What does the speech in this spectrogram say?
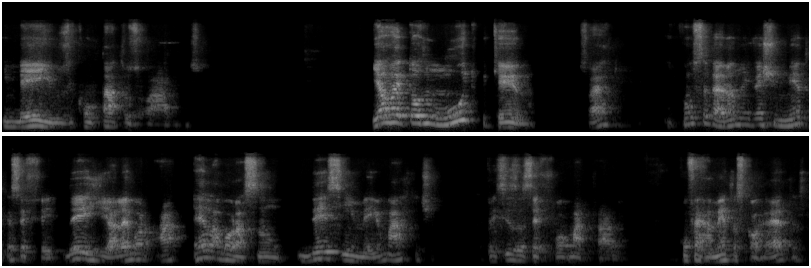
e-mails e contatos válidos. E é um retorno muito pequeno, certo? Considerando o investimento que é ser feito, desde a elaboração desse e-mail marketing, precisa ser formatado com ferramentas corretas,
